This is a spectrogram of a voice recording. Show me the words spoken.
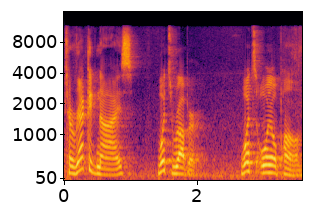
to recognize what's rubber, What's oil palm?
